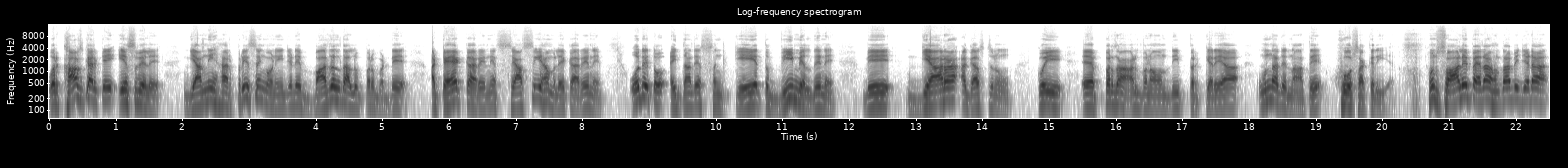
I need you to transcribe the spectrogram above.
ਔਰ ਖਾਸ ਕਰਕੇ ਇਸ ਵੇਲੇ ਗਿਆਨੀ ਹਰਪ੍ਰੀਤ ਸਿੰਘ ਹੋਣੀ ਜਿਹੜੇ ਬਾਦਲ ਦਲ ਉੱਪਰ ਵੱਡੇ ਅਟੈਕ ਕਰ ਰਹੇ ਨੇ, ਸਿਆਸੀ ਹਮਲੇ ਕਰ ਰਹੇ ਨੇ, ਉਹਦੇ ਤੋਂ ਇਦਾਂ ਦੇ ਸੰਕੇਤ ਵੀ ਮਿਲਦੇ ਨੇ ਵੀ 11 ਅਗਸਤ ਨੂੰ ਕੋਈ ਪ੍ਰਧਾਨ ਬਣਾਉਣ ਦੀ ਪ੍ਰਕਿਰਿਆ ਉਹਨਾਂ ਦੇ ਨਾਂ ਤੇ ਹੋ ਸਕਦੀ ਹੈ। ਹੁਣ ਸਵਾਲ ਇਹ ਪੈਦਾ ਹੁੰਦਾ ਵੀ ਜਿਹੜਾ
